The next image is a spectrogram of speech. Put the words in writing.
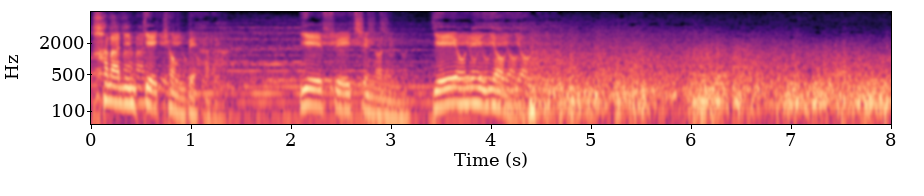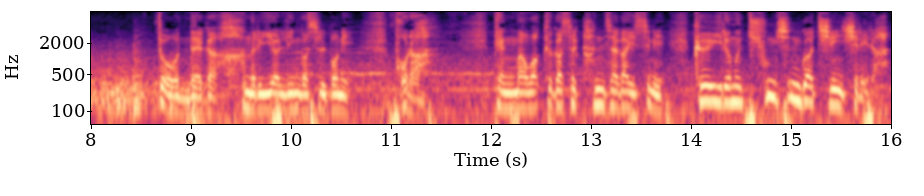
하나님께 경배하라. 예수의 증언은 예언의 영이다. 또 내가 하늘이 열린 것을 보니 보라 백마와 그것을 탄 자가 있으니 그 이름은 충신과 진실이라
